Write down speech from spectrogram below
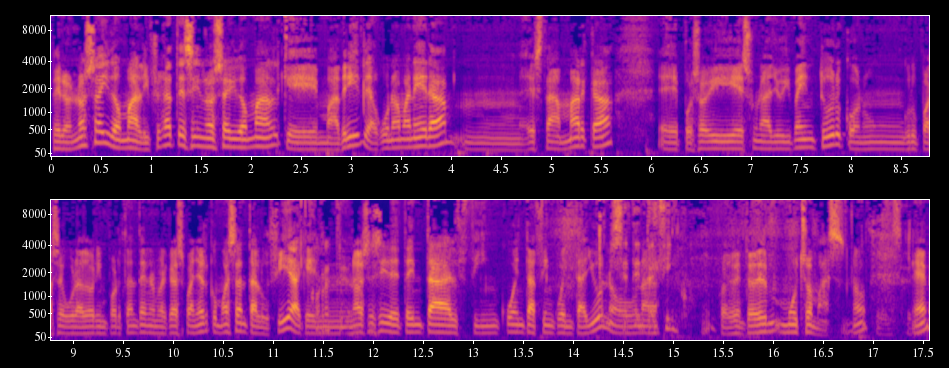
Pero no se ha ido mal, y fíjate si no se ha ido mal que Madrid, de alguna manera, mm, esta marca, eh, pues hoy es una joint venture con un grupo asegurador importante en el mercado español como es Santa Lucía, que no sé si detenta el 50-51 o una... Pues entonces mucho más, ¿no? ¿Eh?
